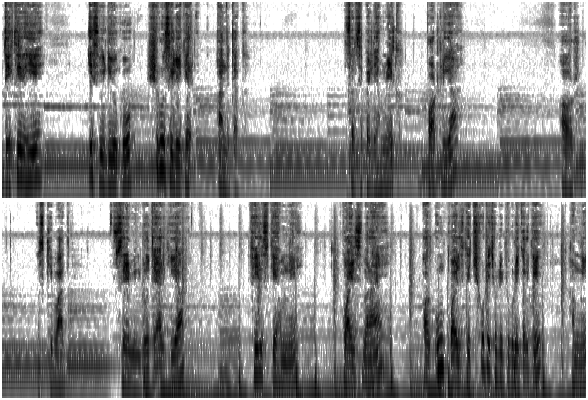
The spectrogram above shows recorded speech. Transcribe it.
देखते रहिए इस वीडियो को शुरू से लेकर अंत तक। सबसे पहले हमने एक पॉट लिया और उसके बाद सिरेमिक डो तैयार किया। फिर इसके हमने कॉइल्स बनाए। और उन कॉइल्स के छोटे छोटे टुकड़े करके हमने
